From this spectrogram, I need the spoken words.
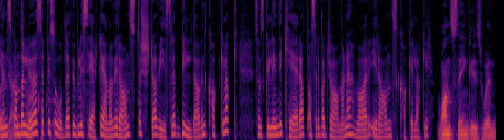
en skandaløs episode publiserte en av Irans største aviser et bilde av en kakerlakk, som skulle indikere at aserbajdsjanerne var Irans kakerlakker. One thing is when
